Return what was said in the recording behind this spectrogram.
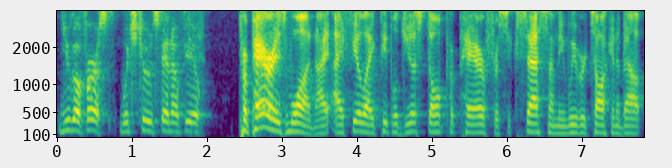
You go first. Which two stand out for you? Prepare is one. I, I feel like people just don't prepare for success. I mean, we were talking about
